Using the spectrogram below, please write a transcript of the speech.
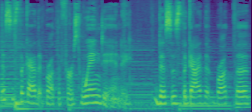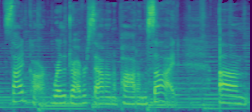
This is the guy that brought the first wing to Indy. This is the guy that brought the sidecar where the driver sat on a pod on the side. Um,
